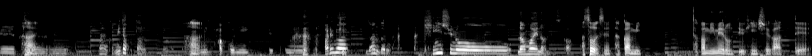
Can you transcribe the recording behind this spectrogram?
えっ、と、はいなんか見たことあるんだよな。箱に、えっと、あれは、なんだろう、品種の名前なんですか？あそうですね。高見、高見メロンっていう品種があって、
